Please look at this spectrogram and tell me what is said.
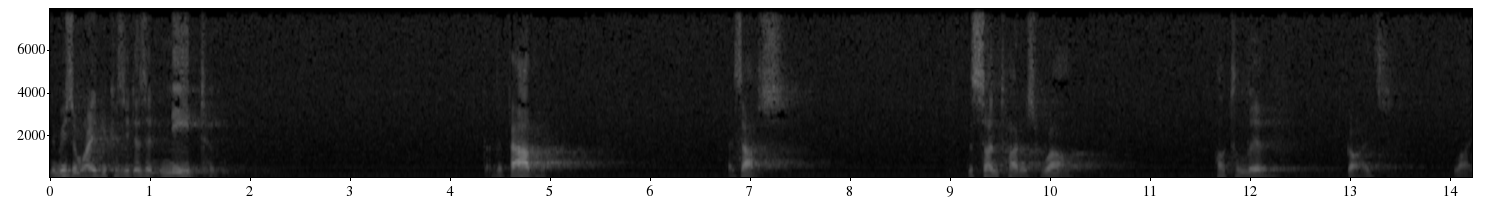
The reason why is because he doesn't need to. The Father as us. The Son taught us well how to live God's life.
